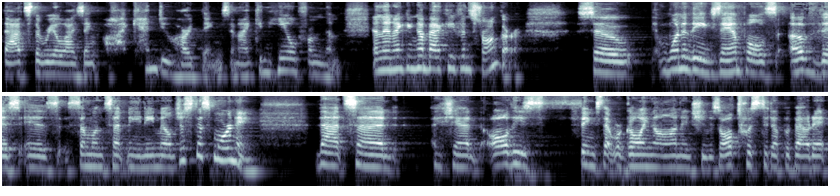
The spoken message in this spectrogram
That's the realizing oh i can do hard things and i can heal from them. And then i can come back even stronger. So one of the examples of this is someone sent me an email just this morning that said she had all these things that were going on and she was all twisted up about it.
